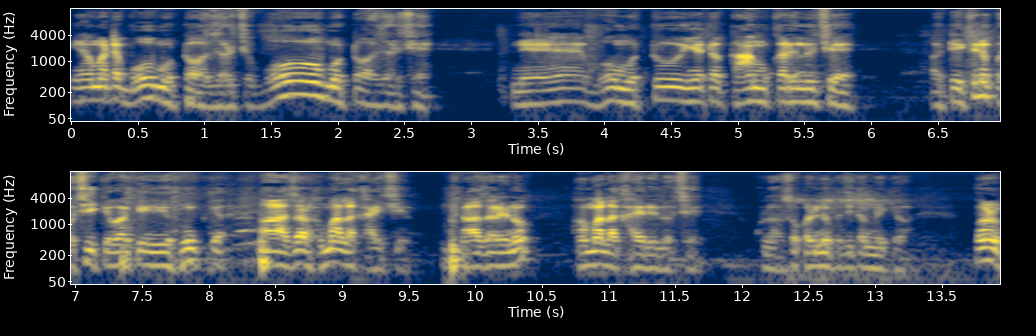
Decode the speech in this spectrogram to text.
એના માટે બહુ મોટો અઝર છે. બહુ મોટો અઝર છે. ને બહુ મોટું અહીંયા તો કામ કરેલું છે. તે છે ને પછી કહેવાય કે હું આ અઝર હમા લખાય છે. આ અઝર એનો હમા લખાઈ રહેલો છે. ખુલાસો કરીને પછી તમને કહેવા. પણ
